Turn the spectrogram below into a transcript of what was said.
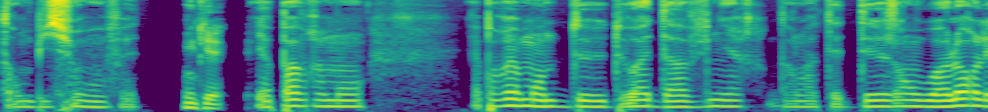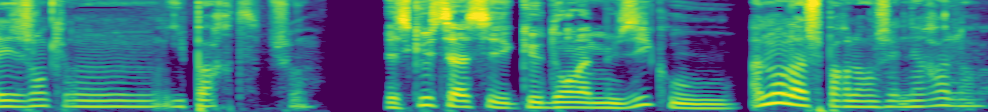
d'ambition en fait. Il y a pas vraiment, il y a pas vraiment de ouais, d'avenir dans la tête des gens, ou alors les gens qui ont, ils partent, tu vois. Est-ce que ça c'est que dans la musique ou? Ah non, là, je parle en général. hein.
